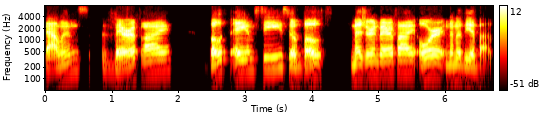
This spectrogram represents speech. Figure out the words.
balance, verify, both A and C, so both measure and verify, or none of the above?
